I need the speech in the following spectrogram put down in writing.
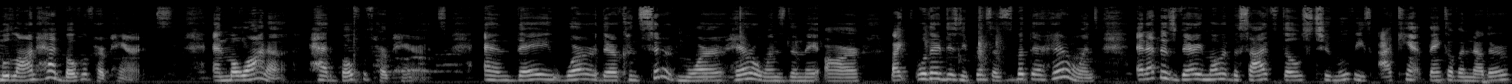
Mulan had both of her parents, and Moana had both of her parents. And they were, they're considered more heroines than they are, like, well, they're Disney princesses, but they're heroines. And at this very moment, besides those two movies, I can't think of another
